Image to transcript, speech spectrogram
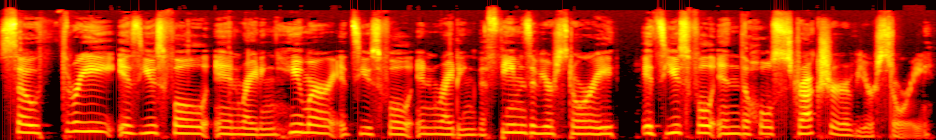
So, three is useful in writing humor, it's useful in writing the themes of your story, it's useful in the whole structure of your story.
